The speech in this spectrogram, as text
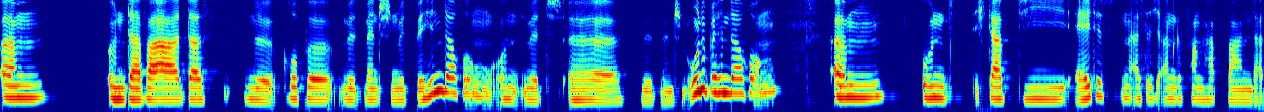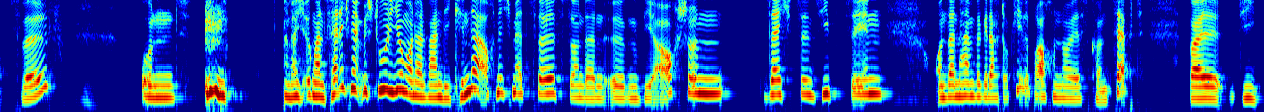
Ähm, und da war das eine Gruppe mit Menschen mit Behinderung und mit, äh, mit Menschen ohne Behinderung. Ähm, und ich glaube, die Ältesten, als ich angefangen habe, waren da zwölf. Und dann war ich irgendwann fertig mit dem Studium und dann waren die Kinder auch nicht mehr zwölf, sondern irgendwie auch schon 16, 17. Und dann haben wir gedacht, okay, wir brauchen ein neues Konzept, weil die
